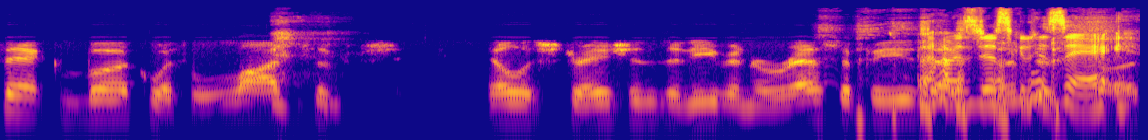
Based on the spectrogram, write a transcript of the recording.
thick book with lots of illustrations and even recipes. I was just going to say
